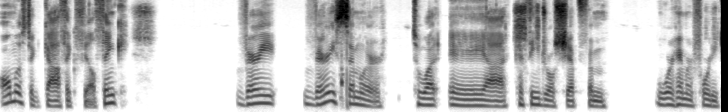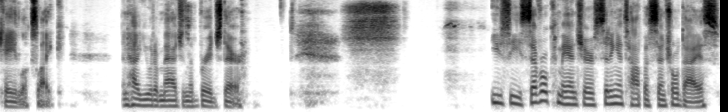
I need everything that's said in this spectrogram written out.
almost a gothic feel. Think very, very similar to what a uh, cathedral ship from Warhammer 40k looks like and how you would imagine the bridge there. You see several command chairs sitting atop a central dais,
